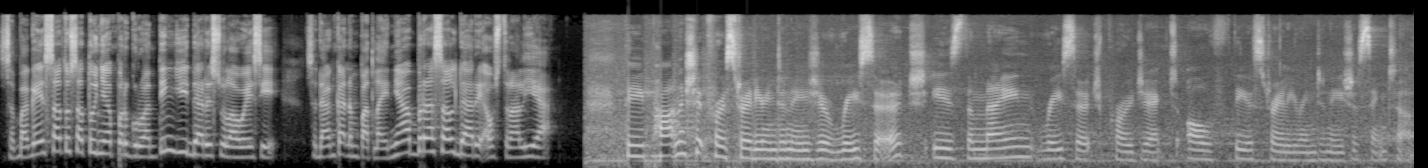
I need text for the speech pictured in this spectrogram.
sebagai satu-satunya perguruan tinggi dari Sulawesi, sedangkan empat lainnya berasal dari Australia. The Partnership for Australia Indonesia Research is the main research project of the Australia Indonesia Centre.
